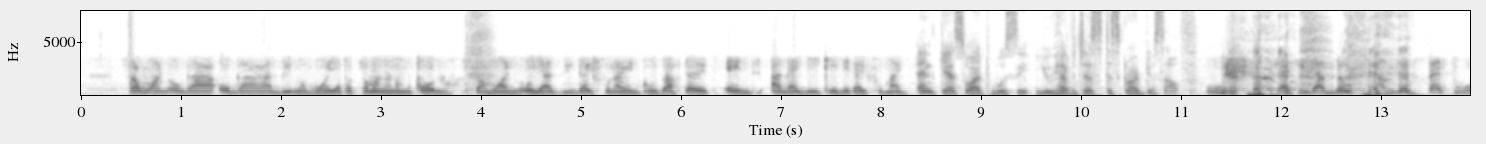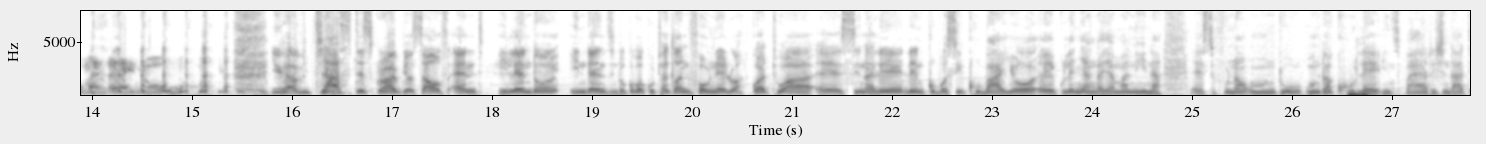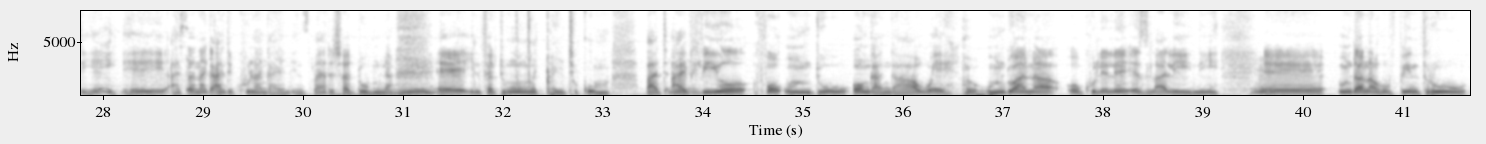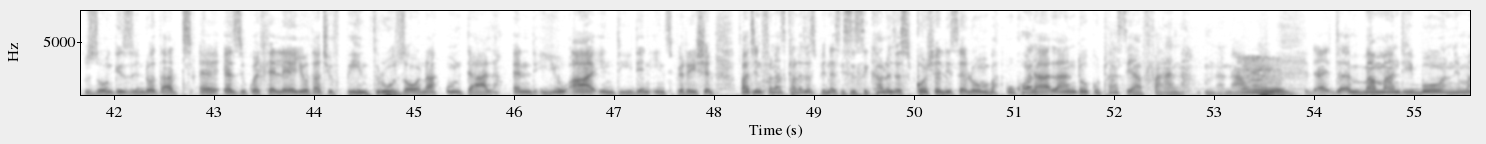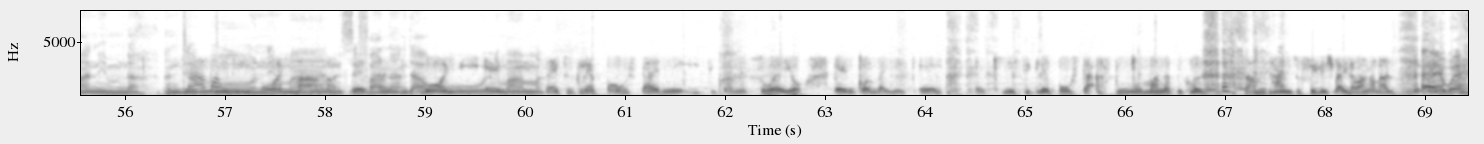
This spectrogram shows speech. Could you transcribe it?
someone onga ongahambi nomoya but someone onomqolo someone oyazi into ayifunayo and goes after it and angayekeli le kayifumane And guess what, Wusi? You have just described yourself. i think i'm the i'm the first woman that i know you have just described yourself and ile nto indenza into yokuba kuthiwa xa ndifowunelwa kwathiwa um sina le le nkqubo siyiqhubayo um kule nyanga yamanina um sifuna umntu umntu akhule inspirishe ndathi heyi heyi asana ke andikhulanga inspirisha tu mna um in fact umncinci gqithi kum. But i feel for umntu ongangawe umntwana okhulele ezilalini um umntwana who've been through zonke izinto that um ezikwehleleyo that you've been through zona umdala. And you are indeed an inspiration. But ndifuna sikhawuleze siphinde si- sikhawuleze siqoshelise lo mba. Kukho laa nto kuthiwa siyafana mna nawe Eh, mama ndiyiboni mani mna? Andiyiboni mama. mani sifana ndawoni mama fact kule poster ni idityanisiweyo bendiqonda yeke at least kule poster asincomanga because sometimes ufilish uba inoba ngamazinyo Ewe.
